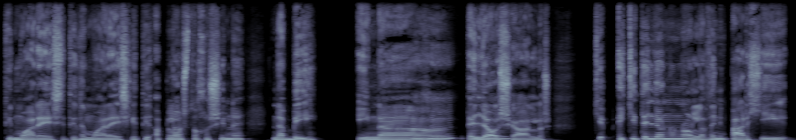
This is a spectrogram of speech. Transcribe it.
τι μου αρέσει, τι δεν μου αρέσει, γιατί απλά ο στόχος είναι να μπει ή να Μμμ, τελειώσει ο άλλος. Και εκεί τελειώνουν όλα. Δεν υπάρχει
